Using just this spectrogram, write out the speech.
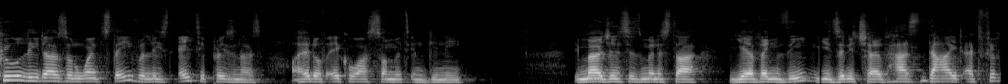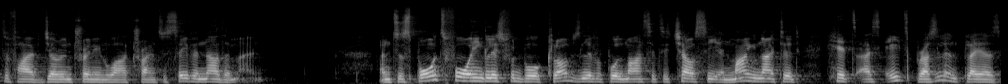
Coup leaders on Wednesday released 80 prisoners ahead of ECOWAS summit in Guinea. Emergencies Minister Yevgeny Zinichev has died at 55 during training while trying to save another man. And to sport, four English football clubs, Liverpool, Man City, Chelsea and Man United, hit as eight Brazilian players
